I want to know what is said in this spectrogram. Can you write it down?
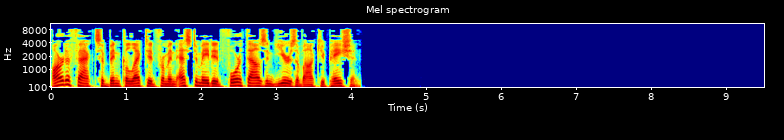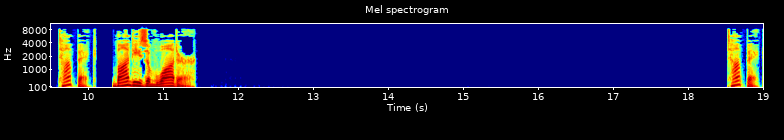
Artifacts have been collected from an estimated 4,000 years of occupation. Bodies of water Topic:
